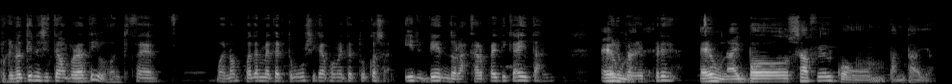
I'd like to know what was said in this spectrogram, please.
Porque no tiene sistema operativo. Entonces, bueno, puedes meter tu música, puedes meter tus cosas, ir viendo las carpeticas y tal. es, una- es un iPod Shuffle con pantalla.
